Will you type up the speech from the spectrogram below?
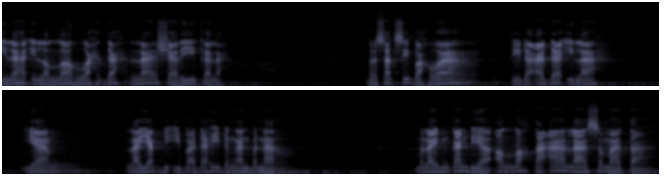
ilaha illallah wahdah la syarikalah. Bersaksi bahwa tidak ada ilah yang layak diibadahi dengan benar. Melainkan dia Allah taala semata.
